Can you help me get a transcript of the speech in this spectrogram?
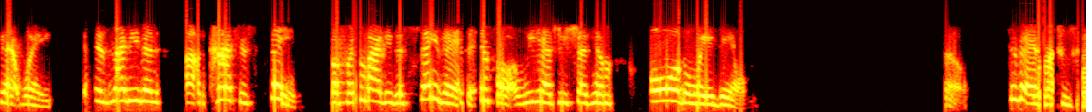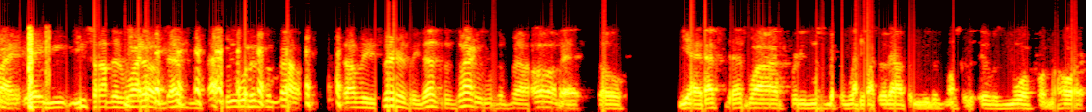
that way. It's not even a conscious thing. But for somebody to say that, the insult, we had to shut him all the way down. So, just add my two cents. Right. Hey, you, you summed it right up. That's exactly what it's about. I mean, seriously, that's exactly what it's about. All that. So, yeah, that's that's why I pretty much the way it stood out to me the most. It was more from the heart,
